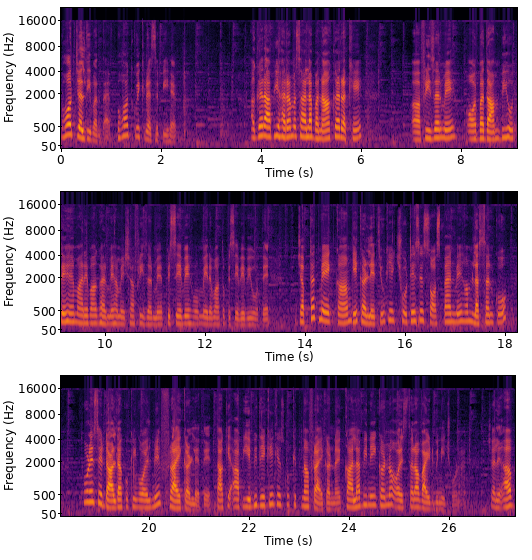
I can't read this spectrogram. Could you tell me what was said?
बहुत जल्दी बनता है, बहुत क्विक रेसिपी है। अगर आप ये हरा मसाला बना कर रखें फ्रीज़र में और बादाम भी होते हैं हमारे वहाँ घर में हमेशा फ्रीज़र में। पिसे हुए हों, मेरे वहाँ तो पिसे हुए भी होते हैं। जब तक मैं एक काम ये कर लेती हूँ कि एक छोटे से सॉस पैन में हम लहसन को थोड़े से डालडा कुकिंग ऑयल में फ्राई कर लेते हैं, ताकि आप ये भी देखें कि इसको कितना फ्राई करना है। काला भी नहीं करना और इस तरह वाइट भी नहीं छोड़ना है। चलें, अब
